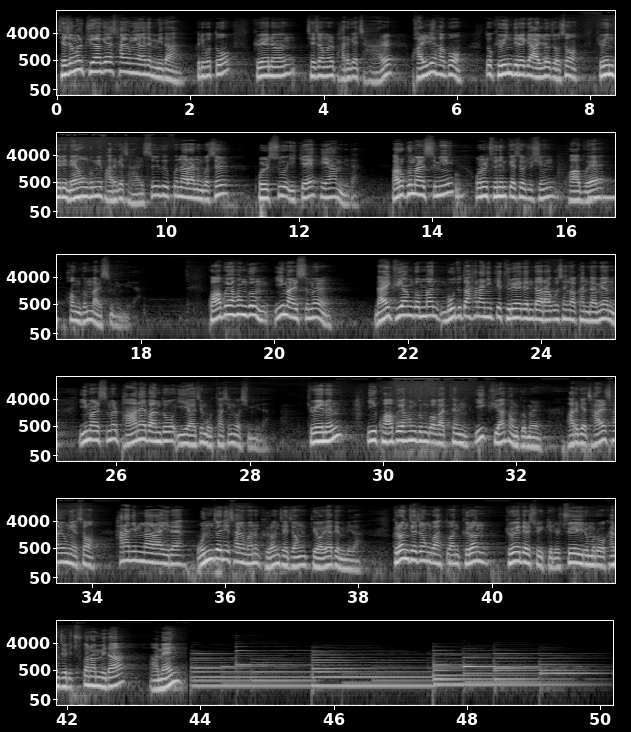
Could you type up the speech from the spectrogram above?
재정을 귀하게 사용해야 됩니다. 그리고 또 교회는 재정을 바르게 잘 관리하고 또 교인들에게 알려줘서 교인들이 내 헌금이 바르게 잘 쓰이고 있구나라는 것을 볼 수 있게 해야 합니다. 바로 그 말씀이 오늘 주님께서 주신 과부의 헌금 말씀입니다. 과부의 헌금 이 말씀을 나의 귀한 것만 모두 다 하나님께 드려야 된다라고 생각한다면 이 말씀을 반의 반도 이해하지 못하신 것입니다. 교회는 이 과부의 헌금과 같은 이 귀한 헌금을 바르게 잘 사용해서 하나님 나라 일에 온전히 사용하는 그런 재정 되어야 됩니다. 그런 재정과 또한 그런 교회 될 수 있기를 주의 이름으로 간절히 축원합니다. 아멘.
